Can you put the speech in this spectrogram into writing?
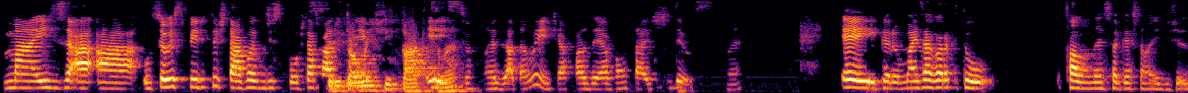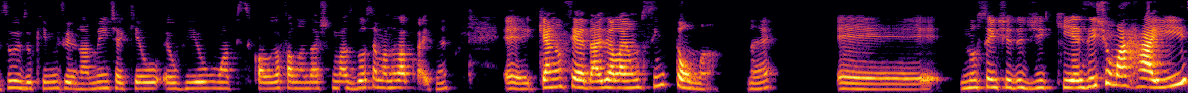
mas a, a, o seu espírito estava disposto a fazer. Espiritualmente intacto, né? Isso, né? exatamente, a fazer a vontade de Deus, né? Ei, Ícaro, mas agora que tu falando essa questão aí de Jesus, o que me veio na mente é que eu, eu vi uma psicóloga falando, acho que umas duas semanas atrás, né? É, que a ansiedade ela é um sintoma, né? É, no sentido de que existe uma raiz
